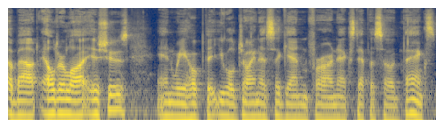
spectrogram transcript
about elder law issues, and we hope that you will join us again for our next episode. Thanks.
